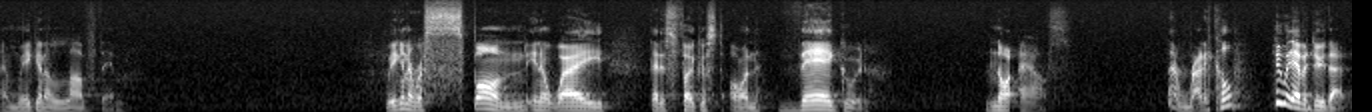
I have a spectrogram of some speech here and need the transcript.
and we're going to love them. We're going to respond in a way that is focused on their good, not ours. That radical? Who would ever do that?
